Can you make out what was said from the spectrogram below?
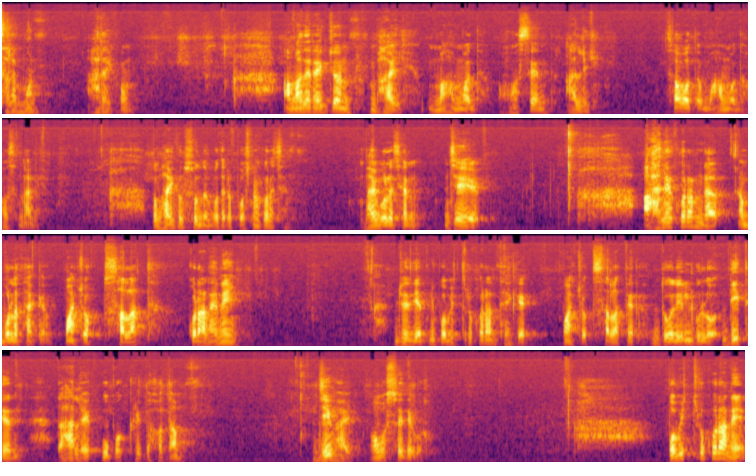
সালামুন। আলাইকুম। আমাদের একজন ভাই, মোহাম্মদ হোসেন আলী। সম্ভবত মোহাম্মদ হোসেন আলী। তো ভাই খুব সুন্দর মতো প্রশ্ন করেছেন। ভাই বলেছেন যে, আহলে কোরআনরা বলে থাকে, পাঁচ অক্ত সালাত কোরআনে নেই। যদি আপনি পবিত্র কোরআন থেকে পাঁচ অক্ত সালাতের দলিলগুলো দিতেন, তাহলে উপকৃত হতাম। জি ভাই, অবশ্যই দেব। পবিত্র কোরআনে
